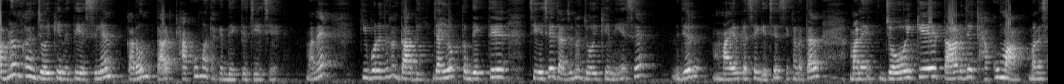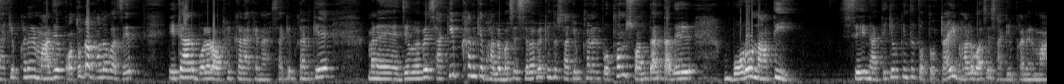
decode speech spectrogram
আবরাম খান জয়কে নিতে এসেছিলেন কারণ তার ঠাকুমা তাকে দেখতে চেয়েছে। মানে কি বলে যেন? দাদি। যাই হোক, তো দেখতে চেয়েছে, যার জন্য জয়কে নিয়ে এসে নিজের মায়ের কাছে গেছে, সেখানে তার মানে জয়কে তার যে ঠাকুমা মানে সাকিব খানের মা যে কতটা ভালোবাসে, এটা আর বলার অপেক্ষা রাখে না। সাকিব খানকে মানে যেভাবে সাকিব খানকে ভালোবাসে, সেভাবে কিন্তু সাকিব খানের প্রথম সন্তান তাদের বড় নাতি, সেই নাতিকেও কিন্তু ততটাই ভালোবাসে সাকিব খানের মা।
